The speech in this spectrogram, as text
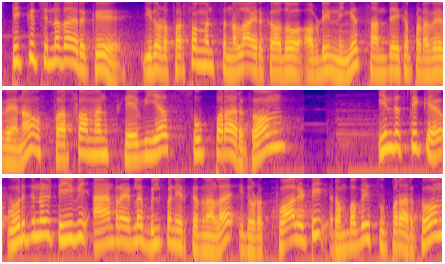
ஸ்டிக்கு சின்னதாக இருக்குது இதோட பர்ஃபாமன்ஸ் நல்லா இருக்காதோ அப்படின்னு நீங்கள் சந்தேகப்படவே வேணாம். பர்ஃபாமன்ஸ் ஹெவியாக சூப்பராக இருக்கும். இந்த ஸ்டிக்கை ஒரிஜினல் டிவி ஆண்ட்ராய்டில் பில் பண்ணியிருக்கிறதுனால இதோட குவாலிட்டி ரொம்பவே சூப்பராக இருக்கும்.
